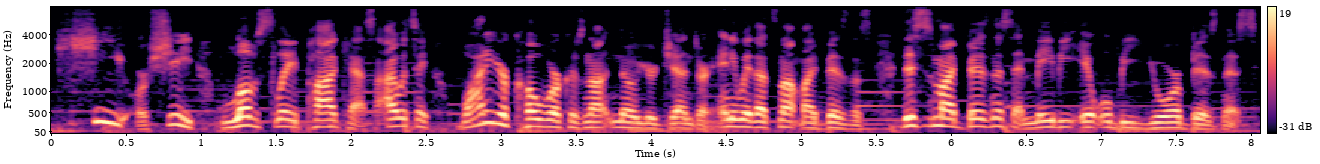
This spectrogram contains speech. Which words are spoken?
he or she loves Slate podcasts. I would say, why do your coworkers not know your gender? Anyway, that's not my business. This is my business, and maybe it will be your business.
